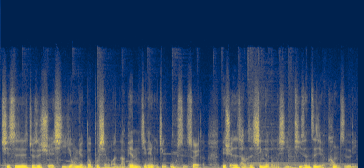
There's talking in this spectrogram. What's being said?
其实就是学习永远都不嫌晚，哪怕你今天已经五十岁了，你学着尝试新的东西，提升自己的控制力。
